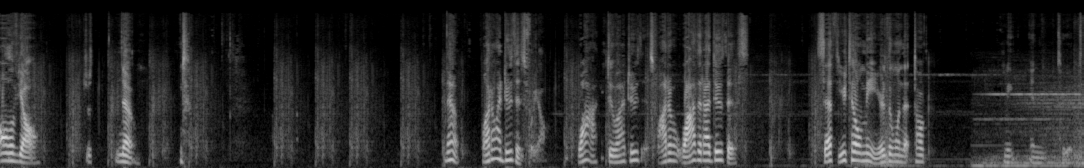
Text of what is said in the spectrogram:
all of y'all. Just, no. no. Why do I do this for y'all? Why do I do this? Why do why did I do this? Seth, you tell me. You're the one that talked me into it.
